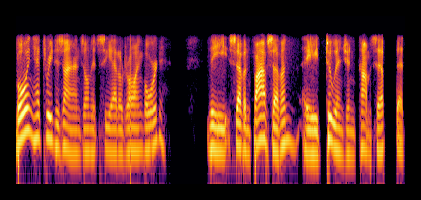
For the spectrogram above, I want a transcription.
Boeing had three designs on its Seattle drawing board. the 757, a two engine concept that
